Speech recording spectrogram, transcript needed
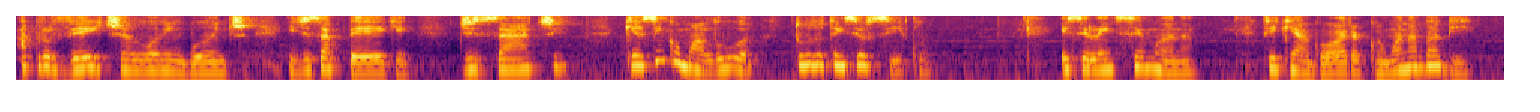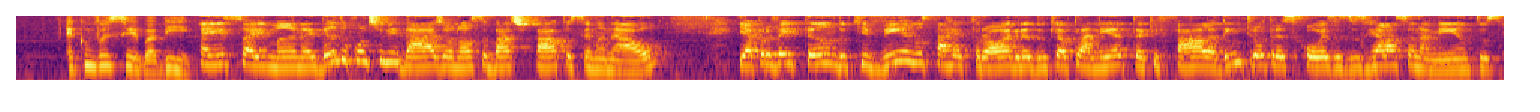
Aproveite a lua minguante e desapegue, desate, que assim como a lua, tudo tem seu ciclo. Excelente semana. Fiquem agora com a Mana Babi. É com você, Babi. É isso aí, mana. E dando continuidade ao nosso bate-papo semanal. E aproveitando que Vênus está retrógrado, que é o planeta que fala, dentre outras coisas, dos relacionamentos,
